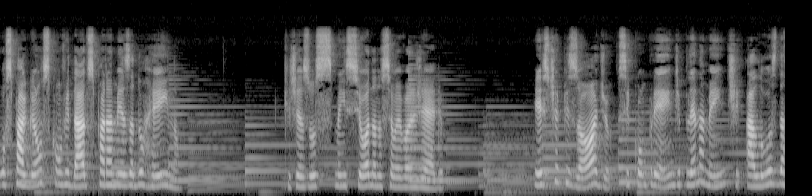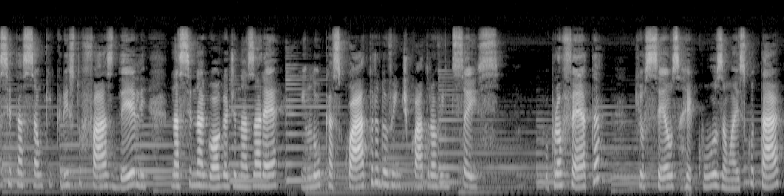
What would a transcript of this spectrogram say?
os pagãos convidados para a mesa do reino, que Jesus menciona no seu Evangelho. Este episódio se compreende plenamente à luz da citação que Cristo faz dele na sinagoga de Nazaré, em Lucas 4, do 24 ao 26. O profeta, que os seus recusam a escutar,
